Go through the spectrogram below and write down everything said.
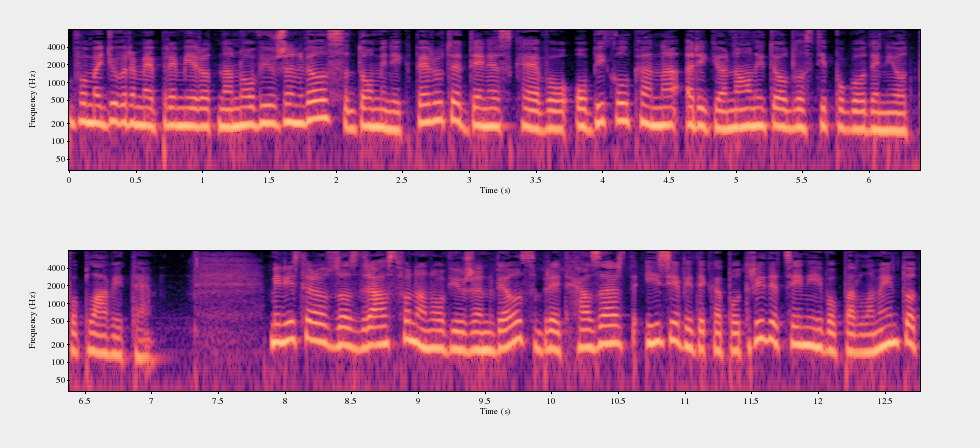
Во меѓувреме премиерот на Нов Јужен Велс, Доминик Перуте, денеска е во обиколка на регионалните области погодени од поплавите. Министерот за здравство на Нов Јужен Велс, Бред Хазард, изјави дека по три децении во парламентот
